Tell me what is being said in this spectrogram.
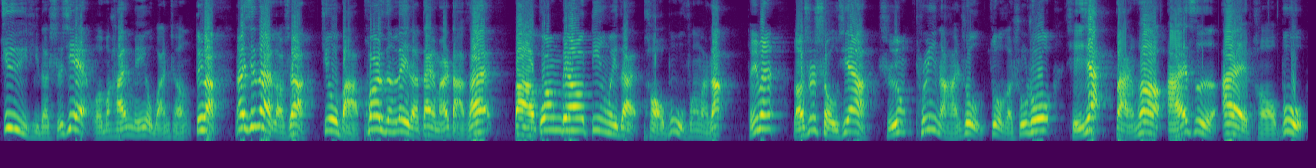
具体的实现我们还没有完成，对吧？那现在老师啊就把 Person 类的代码打开，把光标定位在跑步方法上。同学们，老师首先啊使用 print 函数做个输出，写一下百分号 s 爱跑步，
